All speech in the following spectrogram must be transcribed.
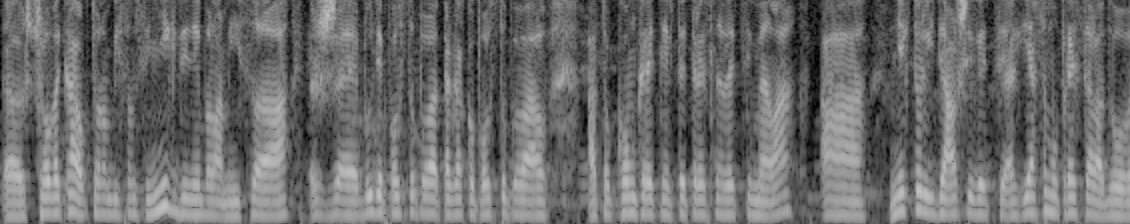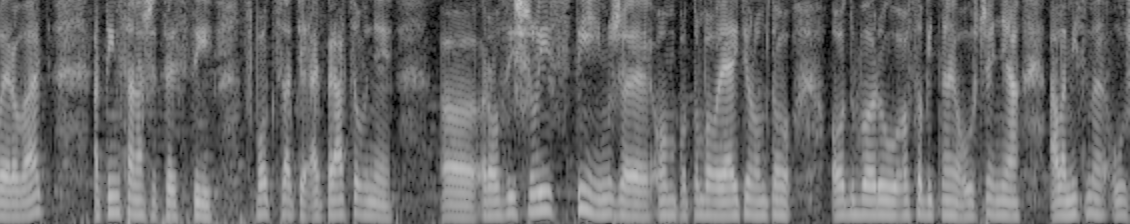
z človeka, o ktorom by som si nikdy nebola myslela, že bude postupovať tak, ako postupoval a to konkrétne v tej trestnej veci Mela a v niektorých ďalších veciach ja som mu prestala dôverovať a tým sa naše cesty v podstate aj pracovne rozišli s tým, že on potom bol riaditeľom toho odboru osobitného určenia, ale my sme už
